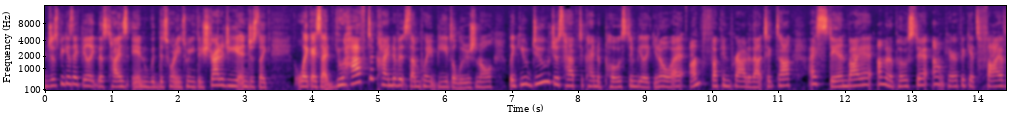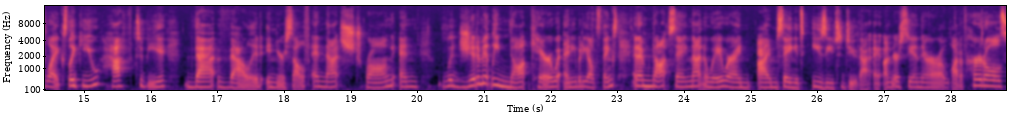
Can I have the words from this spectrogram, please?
just because I feel like this ties in with the 2023 strategy, and just like, like I said, you have to kind of at some point be delusional. Like, you do just have to kind of post and be like, you know what? I'm fucking proud of that TikTok. I stand by it. I'm going to post it. I don't care if it gets five likes. Like, you have to be that valid in yourself and that strong and legitimately not care what anybody else thinks. And i'm not saying that in a way where I, i'm saying it's easy to do that. I understand there are a lot of hurdles.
